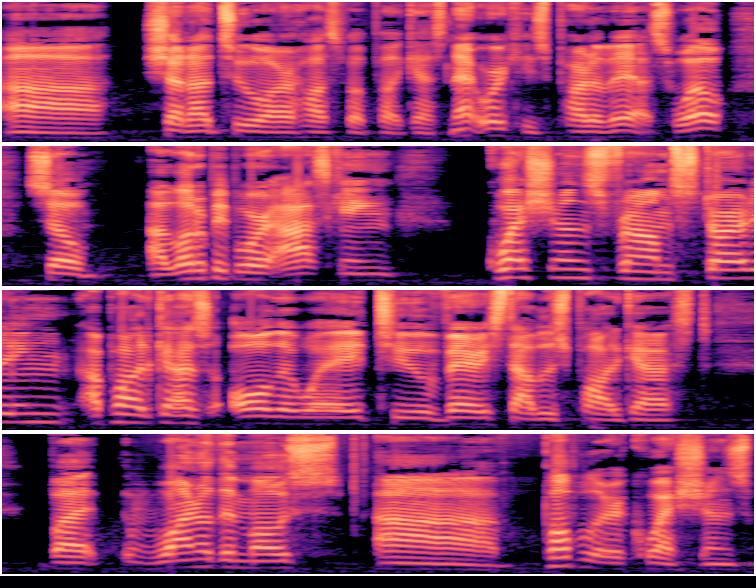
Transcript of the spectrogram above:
Uh, shout out to our HubSpot Podcast Network. He's part of it as well. So a lot of people were asking questions from starting a podcast all the way to very established podcast. But one of the most uh, popular questions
